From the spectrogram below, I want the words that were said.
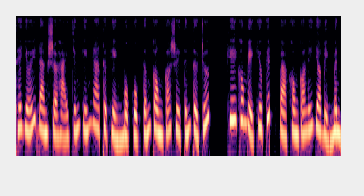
thế giới đang sợ hãi chứng kiến Nga thực hiện một cuộc tấn công có suy tính từ trước, khi không bị khiêu khích và không có lý do biện minh.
